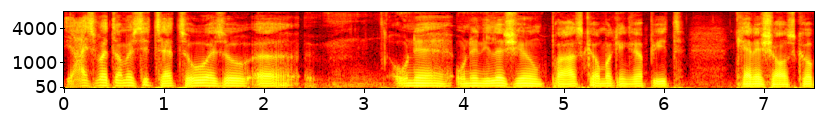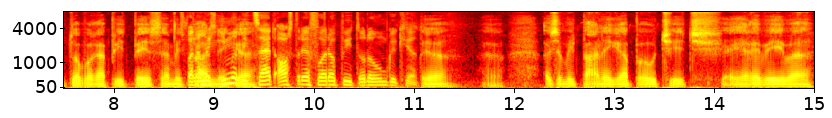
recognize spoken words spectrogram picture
Ja, es war damals die Zeit so, also äh, ohne, ohne Nilaschi und Praska haben wir gegen Rapid keine Chance gehabt, aber Rapid besser. Mit es war nämlich immer die Zeit Austria vor Rapid oder umgekehrt. Ja. Also mit Paniger, Brocic, Ere Weber,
